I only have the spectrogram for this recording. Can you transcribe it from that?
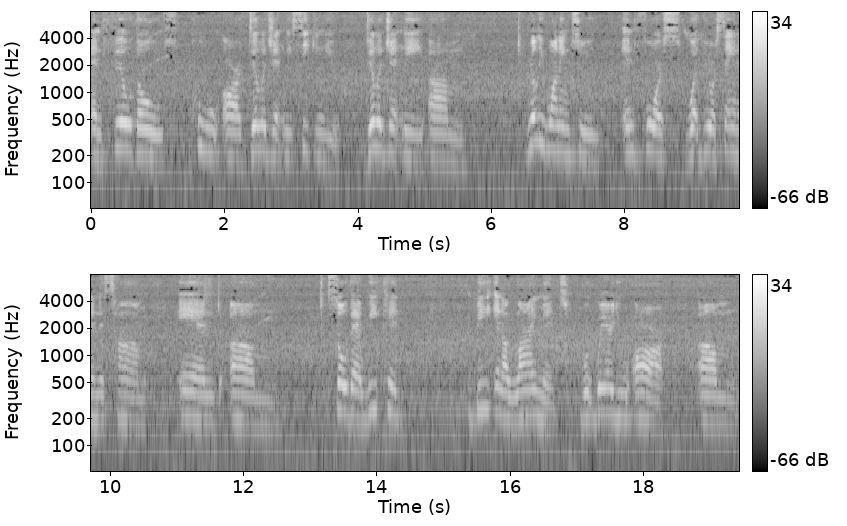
and fill those who are diligently seeking you, diligently um, really wanting to enforce what you're saying in this time and um, so that we could be in alignment with where you are. Um,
